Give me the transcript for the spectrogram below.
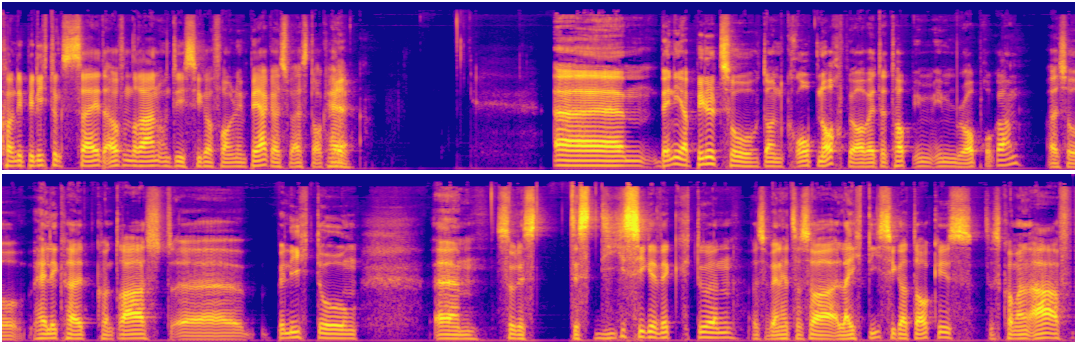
kann die Belichtungszeit auf und ran und ich sehe vor allem den Berg, als es Tag hell. Ähm, wenn ich ein Bild so dann grob nachbearbeitet habe im, im RAW-Programm, also Helligkeit, Kontrast, äh, Belichtung, ähm, so das, das Diesige wegtun, also wenn jetzt so ein leicht diesiger Tag ist, das kann man auch auf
